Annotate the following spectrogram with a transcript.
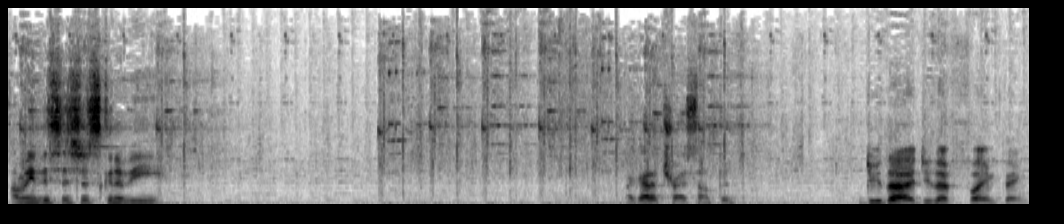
I mean, this is just gonna be. I gotta try something. Do the do the flame thing.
